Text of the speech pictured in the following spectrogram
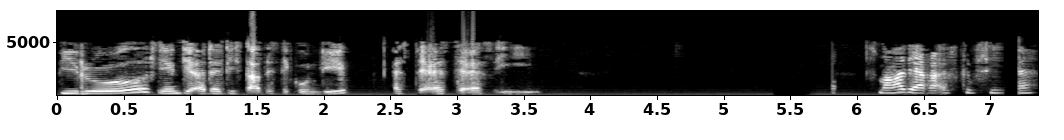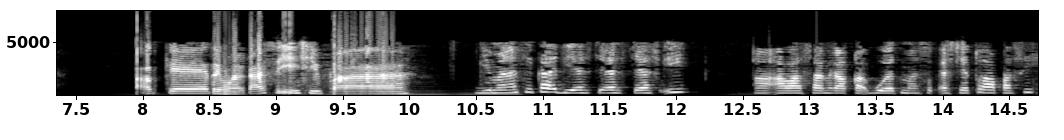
biro yang ada di Statistik Undip, STSCSI. Semangat ya kak skripsinya. Oke, terima kasih Shiva. Gimana sih kak di SCSCSI? Uh, alasan kakak buat masuk SC itu apa sih?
